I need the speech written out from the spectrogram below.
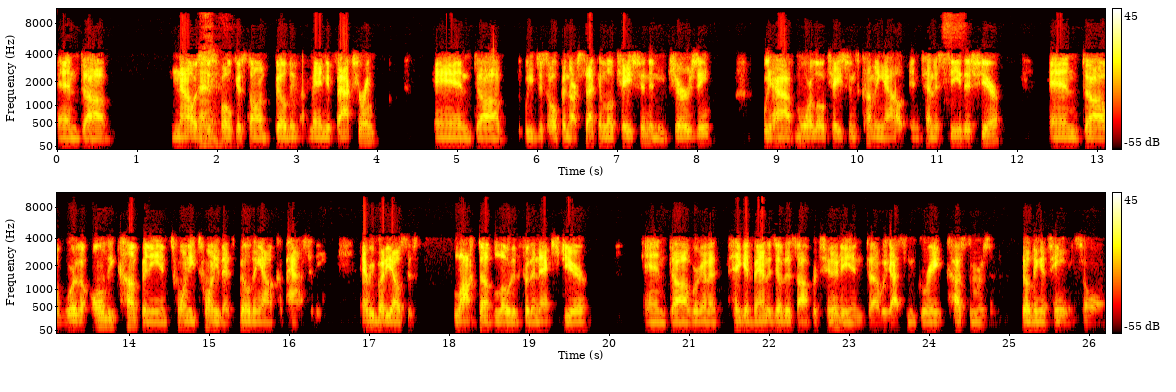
and uh, now it's Dang. just focused on building manufacturing. And uh, we just opened our second location in New Jersey. We have more locations coming out in Tennessee this year. And uh, we're the only company in 2020 that's building out capacity. Everybody else is locked up, loaded for the next year. And uh, we're going to take advantage of this opportunity. And uh, we got some great customers and building a team and so on.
